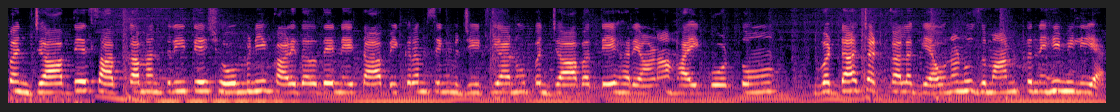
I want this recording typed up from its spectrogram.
ਪੰਜਾਬ ਦੇ ਸਾਬਕਾ ਮੰਤਰੀ ਤੇ ਸ਼੍ਰੋਮਣੀ ਅਕਾਲੀ ਦਲ ਦੇ ਨੇਤਾ ਬਿਕਰਮ ਸਿੰਘ ਮਜੀਠੀਆ ਨੂੰ ਪੰਜਾਬ ਅਤੇ ਹਰਿਆਣਾ ਹਾਈ ਕੋਰਟ ਤੋਂ ਵੱਡਾ ਝਟਕਾ ਲੱਗਿਆ। ਉਹਨਾਂ ਨੂੰ ਜ਼ਮਾਨਤ ਨਹੀਂ ਮਿਲੀ ਹੈ।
